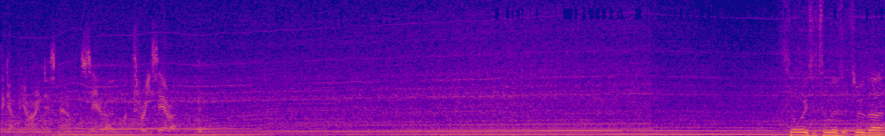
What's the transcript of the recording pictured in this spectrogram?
The gap behind is now 0.30. So easy to lose it through there.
